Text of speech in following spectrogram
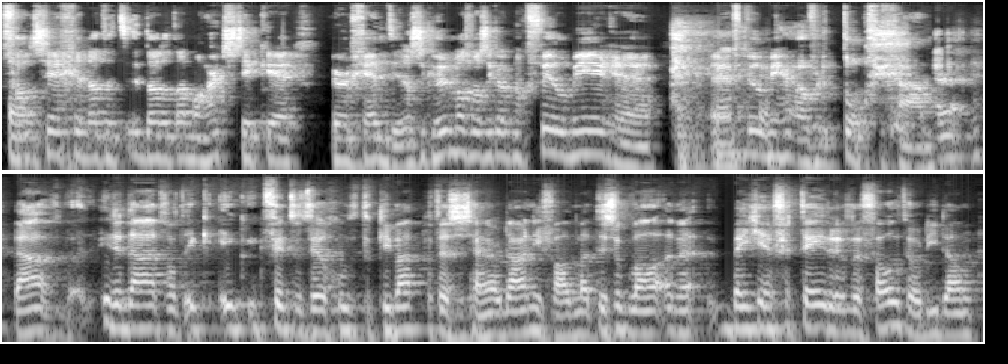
van zeggen dat het, dat het allemaal hartstikke urgent is. Als ik hun was, was ik ook nog veel meer, uh, uh, veel meer over de top gegaan. Uh, nou, inderdaad, want ik, ik, ik vind het heel goed dat de klimaatprotesten zijn, ook daar niet van. Maar het is ook wel een, een beetje een vertederende foto die dan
